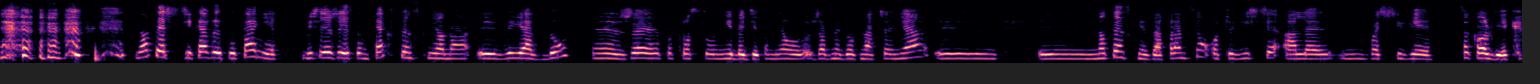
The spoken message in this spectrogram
No też ciekawe pytanie. Myślę, że jestem tak stęskniona y, wyjazdu, y, że po prostu nie będzie to miało żadnego znaczenia. Y, no tęsknię za Francją oczywiście, ale właściwie cokolwiek,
